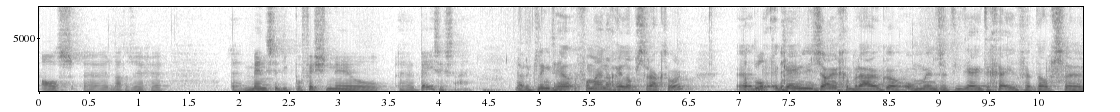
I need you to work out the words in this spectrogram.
als, uh, laten we zeggen, mensen die professioneel bezig zijn. Nou, dat klinkt heel, voor mij nog heel abstract hoor. Game design gebruiken om mensen het idee te geven dat ze.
